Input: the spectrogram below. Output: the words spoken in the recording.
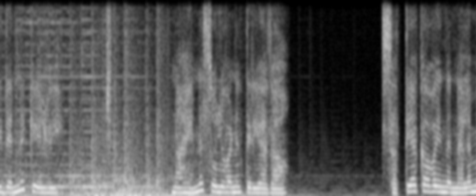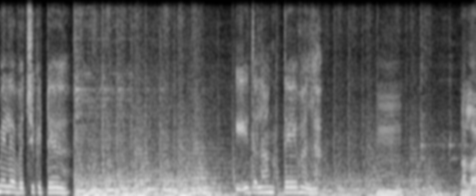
இது என்ன கேள்வி? நான் என்ன சொல்லுவேன்னு தெரியாதா? சத்யாக்காவை இந்த நிலைமையில வச்சுக்கிட்டு இதெல்லாம் தேவையில்ல. ம் நல்லா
